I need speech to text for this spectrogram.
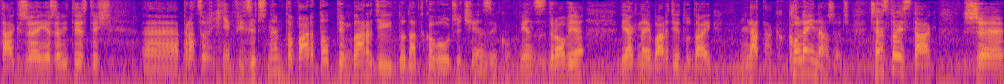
Także jeżeli ty jesteś e, pracownikiem fizycznym, to warto tym bardziej dodatkowo uczyć się języku. Więc zdrowie jak najbardziej tutaj na tak. Kolejna rzecz. Często jest tak, że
